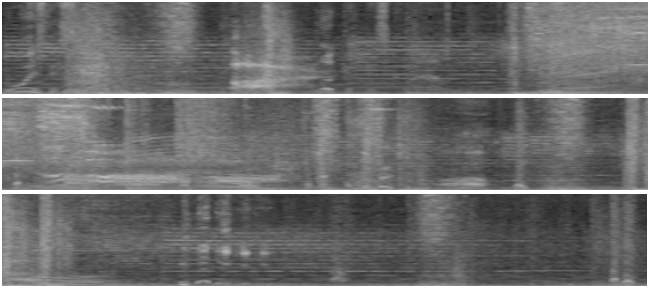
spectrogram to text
Who is this? Ah! Look at this clown. Oh,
